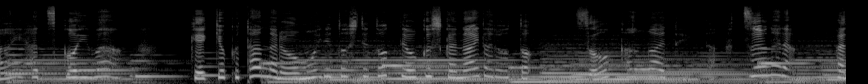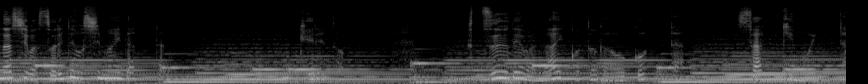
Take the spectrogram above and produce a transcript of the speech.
淡い初恋は結局単なる思い出として取っておくしかないだろうとそう考えていた。普通なら話はそれでおしまいだった。けれど普通ではないことが起こった。さっきも言った。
